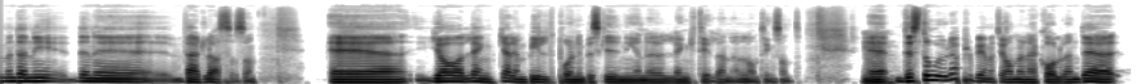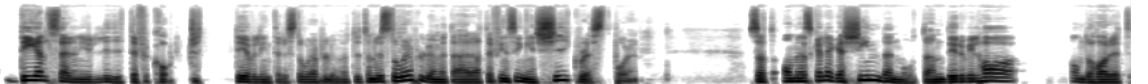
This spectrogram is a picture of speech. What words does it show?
men den är, den är värdelös alltså. Eh, jag länkar en bild på den i beskrivningen eller länk till den eller någonting sånt. Mm. Eh, det stora problemet jag har med den här kolven, det är dels är den ju lite för kort. Det är väl inte det stora problemet, utan det stora problemet är att det finns ingen cheek rest på den. Så att om jag ska lägga kinden mot den, det du vill ha om du har ett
